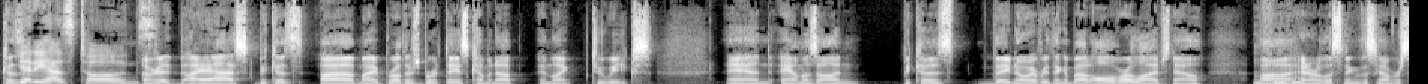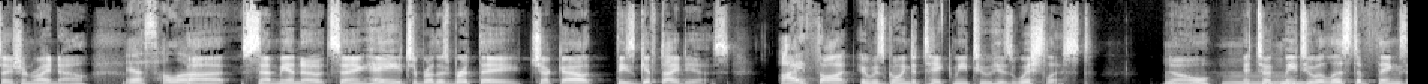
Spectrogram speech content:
Because Yeti has tons. Okay, I ask because uh, my brother's birthday is coming up in like two weeks, and Amazon because they know everything about all of our lives now uh, and are listening to this conversation right now. Yes. Hello. uh, sent me a note saying, Hey, it's your brother's birthday. Check out these gift ideas. I thought it was going to take me to his wish list. No, it took me to a list of things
